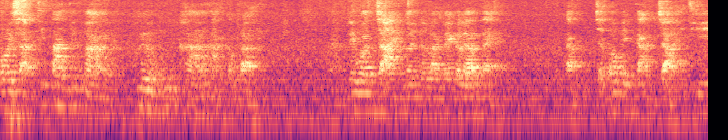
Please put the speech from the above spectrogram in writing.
บริษัทที่ตั้งขึ้นมาเพื่อให้ลูกค้าหากำไร เรียกว่าจ่ายเงินอะไรไปก็แล้วแต่ครับจะต้องเป็นการจ่ายที่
